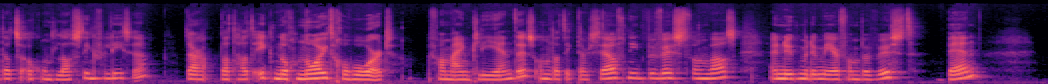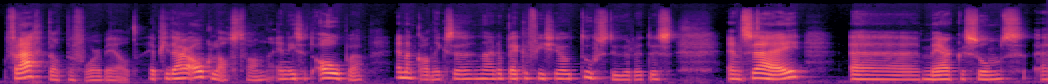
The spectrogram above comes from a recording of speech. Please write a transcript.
dat ze ook ontlasting verliezen. Daar, dat had ik nog nooit gehoord van mijn cliënten, omdat ik daar zelf niet bewust van was. En nu ik me er meer van bewust ben, vraag ik dat bijvoorbeeld. Heb je daar ook last van? En is het open? En dan kan ik ze naar de bekkenfysio toesturen. Dus, en zij uh, merken soms, uh,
